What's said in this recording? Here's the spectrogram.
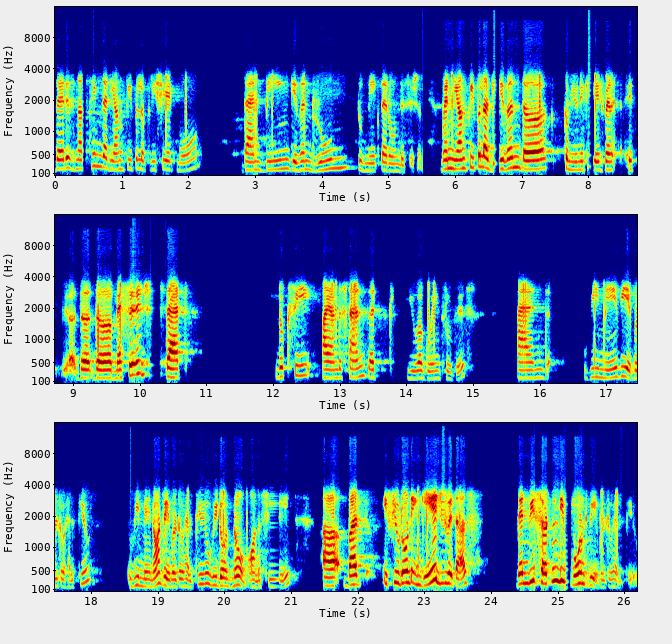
there is nothing that young people appreciate more than being given room to make their own decisions when young people are given the communication uh, the the message that look see i understand that you are going through this and we may be able to help you we may not be able to help you. We don't know, honestly. Uh, but if you don't engage with us, then we certainly won't be able to help you.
